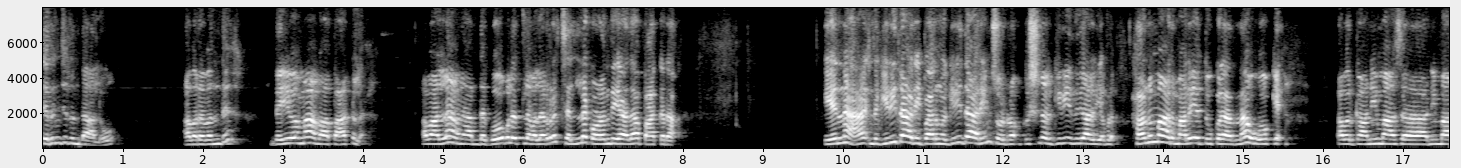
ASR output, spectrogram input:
தெரிஞ்சிருந்தாலும் அவரை வந்து தெய்வமா அவ பார்க்கல. அவெல்லாம் அவன் அந்த கோகுலத்துல வளர்ற செல்ல குழந்தையாதான் தான் பார்க்கறா ஏன்னா இந்த கிரிதாரி பாருங்க கிரிதாரின்னு சொல்றோம். கிருஷ்ணர் கிரிதாரி எவ்வளவு ஹனுமார் மலையை தூக்குறாருன்னா ஓகே. அவருக்கு அனிமா ச அனிமா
